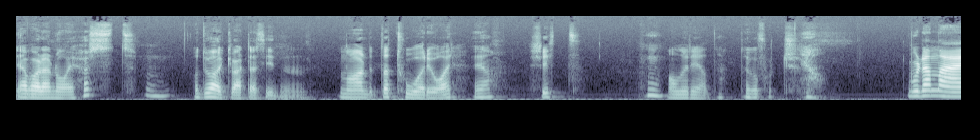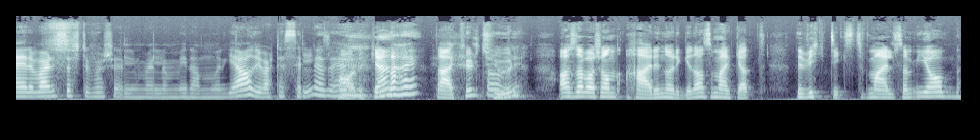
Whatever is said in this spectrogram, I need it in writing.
Jeg var der nå i høst, Mm. og du har ikke vært der siden Nå er det, det er to år i år. Ja, Shit. Hm. Allerede. det går fort. Hvordan er, hva er den største forskjellen mellom Iran og Norge? Jeg har aldri vært der selv. Altså. Har du ikke? Nei. Det er kulturen. Altså det er bare sånn Her i Norge da, så merker jeg at det viktigste for meg er liksom jobb,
